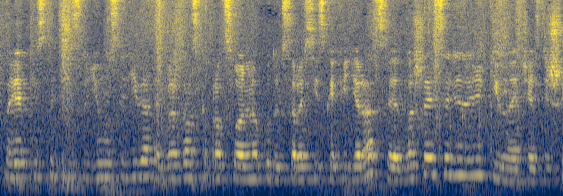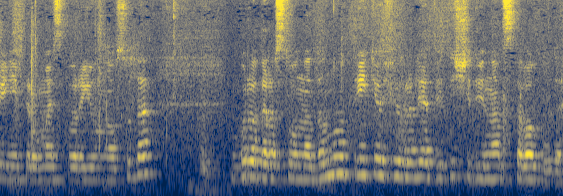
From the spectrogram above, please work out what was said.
В порядке статьи 199 Гражданского процессуального кодекса Российской Федерации оглашается резолютивная часть решения Первомайского районного суда города Ростова-на-Дону 3 февраля 2012 года.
